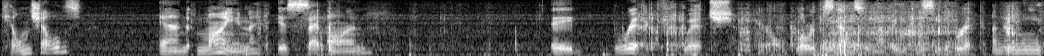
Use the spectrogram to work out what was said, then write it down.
kiln shelves. And mine is set on a brick, which, here, I'll lower this down so that way you can see the brick underneath.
